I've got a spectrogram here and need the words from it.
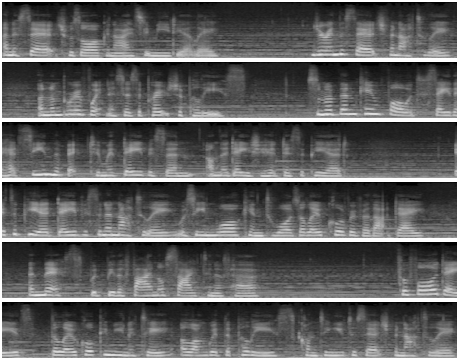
and a search was organised immediately. During the search for Natalie, a number of witnesses approached the police. Some of them came forward to say they had seen the victim with Davison on the day she had disappeared. It appeared Davison and Natalie were seen walking towards a local river that day, and this would be the final sighting of her. For four days, the local community, along with the police, continued to search for Natalie.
